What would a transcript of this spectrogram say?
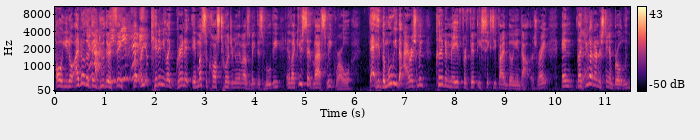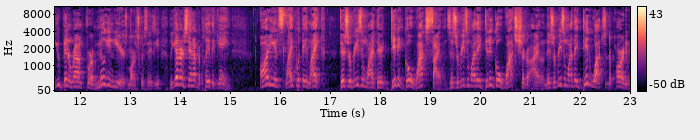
oh, you know, I know that Yeah, they do their he's thing. Like, are you kidding me? Like, granted, it must have cost two hundred million dollars to make this movie, and like you said last week, Raul, that the movie The Irishman could have been made for 50 65 billion dollars, right? And like you got to understand, bro, you've been around for a million years, Martin Scorsese. You got to understand how to play the game. Audience like what they like. There's a reason why they didn't go watch Silence. There's a reason why they didn't go watch Shutter Island. There's a reason why they did watch The Departed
